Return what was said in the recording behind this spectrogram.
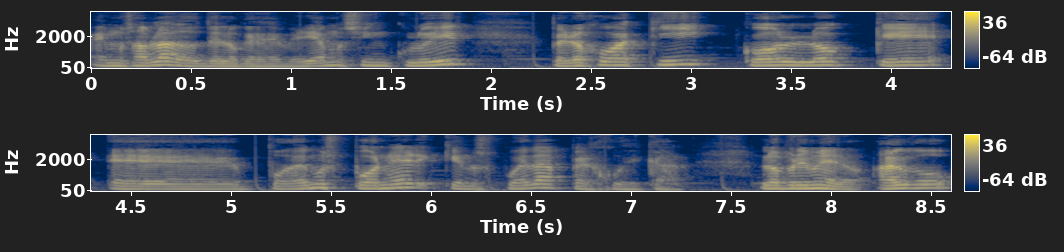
hemos hablado de lo que deberíamos incluir, pero ojo aquí con lo que eh, podemos poner que nos pueda perjudicar. Lo primero, algo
